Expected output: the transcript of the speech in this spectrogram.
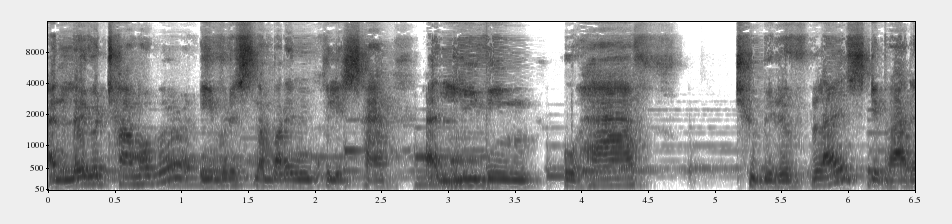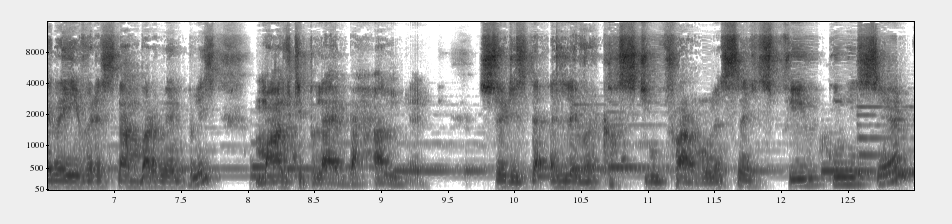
and labor turnover average number of employees have uh, leaving who have to be replaced divided by average number of employees multiplied by 100 so it is the labor costing formula so it's few things here.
